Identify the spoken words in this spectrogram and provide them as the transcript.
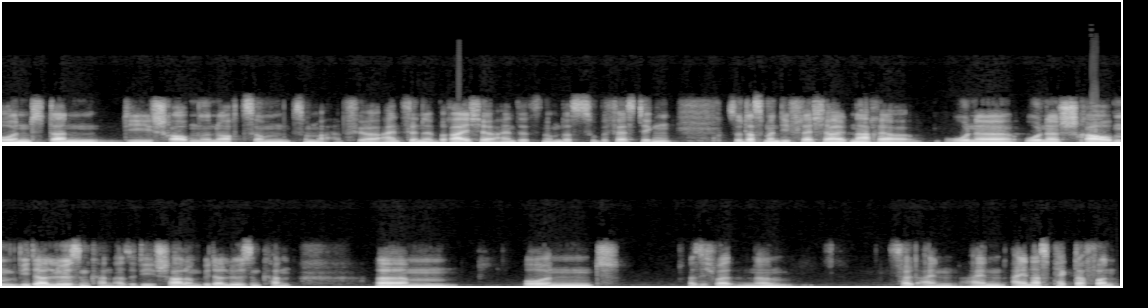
und dann die Schrauben nur noch zum, zum, für einzelne Bereiche einsetzen, um das zu befestigen, so dass man die Fläche halt nachher ohne, ohne Schrauben wieder lösen kann, also die Schalung wieder lösen kann. Ähm, und also ich weiß, ne, ist halt ein, ein, ein Aspekt davon.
